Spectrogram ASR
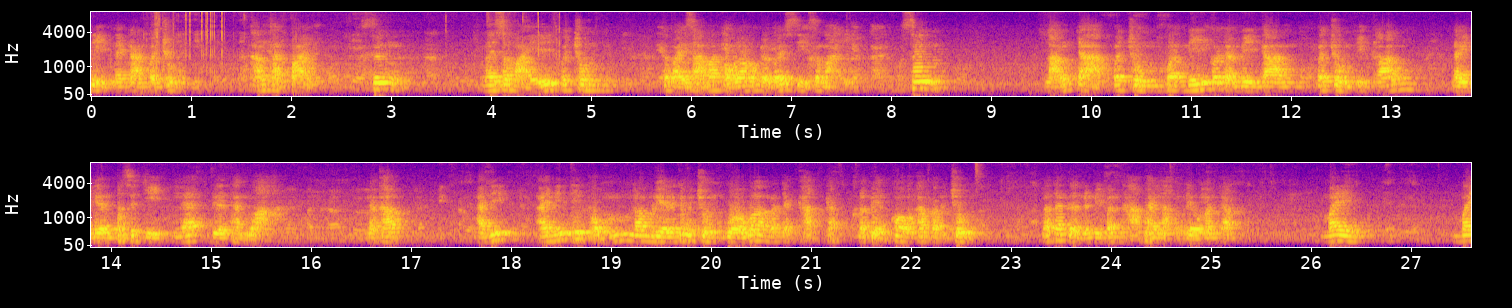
ติในการประชุมครั้งถัดไป ซึ่งในสมัยประชุมสมัยสามัญของเรากำหนดไว้สี่สมัย ซึ่งหลังจากประชุมวันนี้ก็จะมีการประชุมอีกครั้งในเดือนพฤศจิกและเดือนธันวานะครับ อันนี้อันนี้ที่ผมนำเรียนในที่ประชุมกลัวว่ามันจะขัดกับระเบียบข้อบังคับการประชุม แล้วถ้าเกิดมันมีปัญหาภายหลังเดี๋ยวมันจะไม่ ไม่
